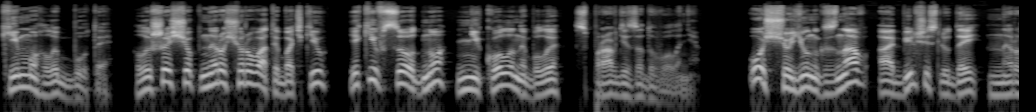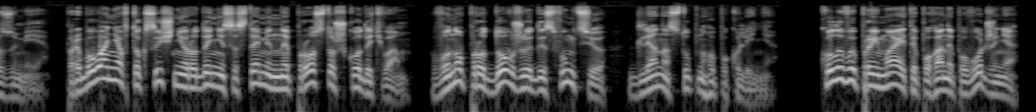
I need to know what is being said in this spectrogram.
ким могли б бути, лише щоб не розчарувати батьків, які все одно ніколи не були справді задоволені. Ось що Юнг знав, а більшість людей не розуміє. Перебування в токсичній родинній системі не просто шкодить вам, воно продовжує дисфункцію для наступного покоління. Коли ви приймаєте погане поводження,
